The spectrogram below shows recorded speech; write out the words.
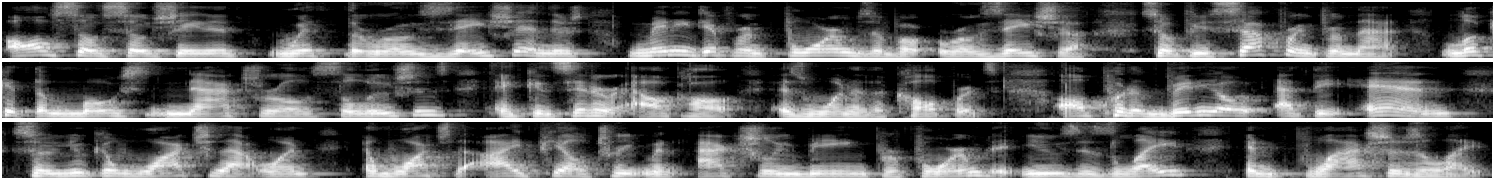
also associated with the rosacea, and there's many different forms of rosacea. So if you're suffering from that, look at the most natural solutions and consider alcohol as one of the culprits. I'll put a video at the end so you can watch that one and watch the IPL treatment actually being performed. It uses light and flashes of light.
